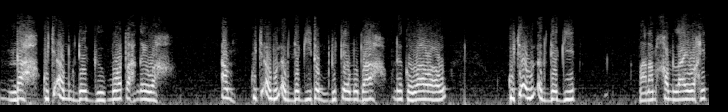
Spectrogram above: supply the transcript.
Ndax ku ci amuk dégg moo tax ngay wax? Am ku ci amul ak dégg itam du tee mu baax. Mu ne ko waaw waaw. Ku ci amul ak dégg it maanaam xam laay wax it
